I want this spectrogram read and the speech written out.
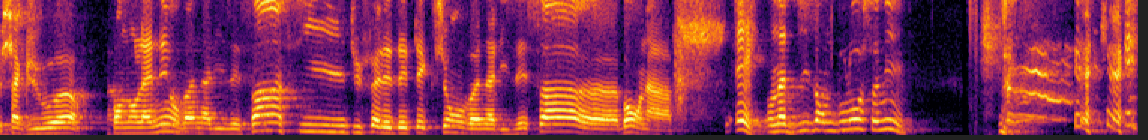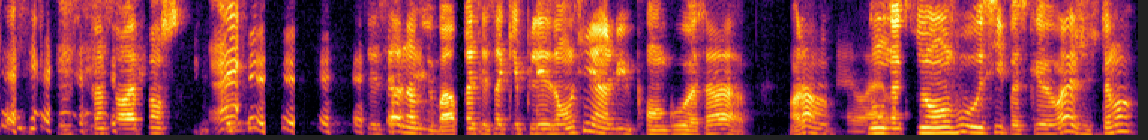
chaque joueur. Pendant l'année, on va analyser ça. Si tu fais les détections, on va analyser ça. Euh, bon, on a, Eh, on a 10 ans de boulot, Sony. pain sur la planche. C'est ça, non, mais bah, après, c'est ça qui est plaisant aussi, hein. Lui, il prend goût à ça. Voilà. hein. Nous, on a cru en vous aussi, parce que, voilà, justement,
